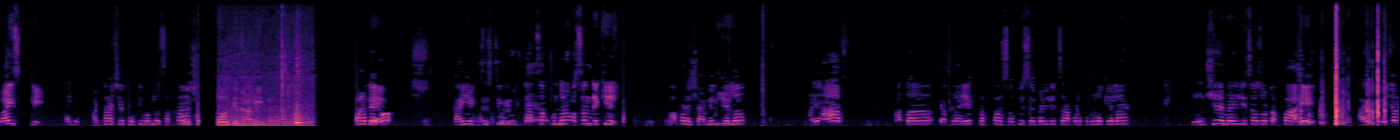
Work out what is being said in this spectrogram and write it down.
बावीस साली अठराशे कोटीवरून सत्तावीसशे झाली. काही एक्झिस्टिंग योजनांचं पुनर्वसन देखील आपण सामील केलं. आणि आज आता त्यातला एक टप्पा सव्वीस एम एल डीचा आपण पूर्ण केलाय. दोनशे एम एल डीचा जो टप्पा आहे हा एक मेजर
